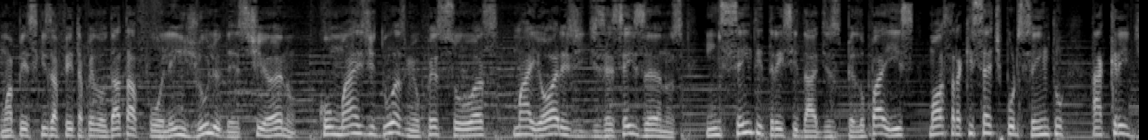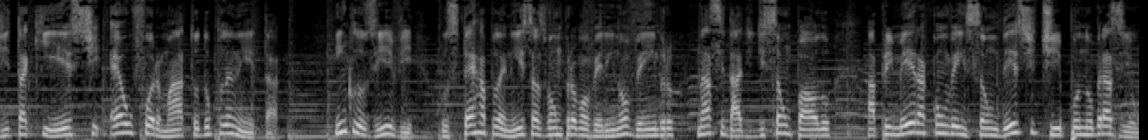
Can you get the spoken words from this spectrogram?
Uma pesquisa feita pelo Datafolha em julho deste ano, com mais de 2 mil pessoas maiores de 16 anos em 103 cidades pelo país, mostra que 7% acredita que este é o formato do planeta. Inclusive, os terraplanistas vão promover em novembro, na cidade de São Paulo, a primeira convenção deste tipo no Brasil.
